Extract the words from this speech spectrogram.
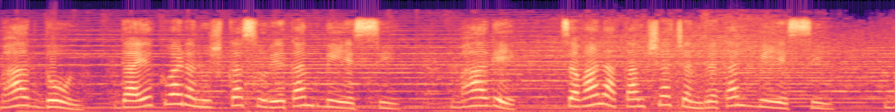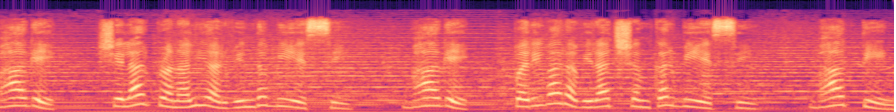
भाग दोन Gaikwad Anushka Suryakant B S C भाग एक Chavan Akanksha Chandrakant B S C भाग एक शेलार प्रणाली अरविंद बी एस सी भाग एक परिवार Aviraj Shankar B S C भाग तीन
